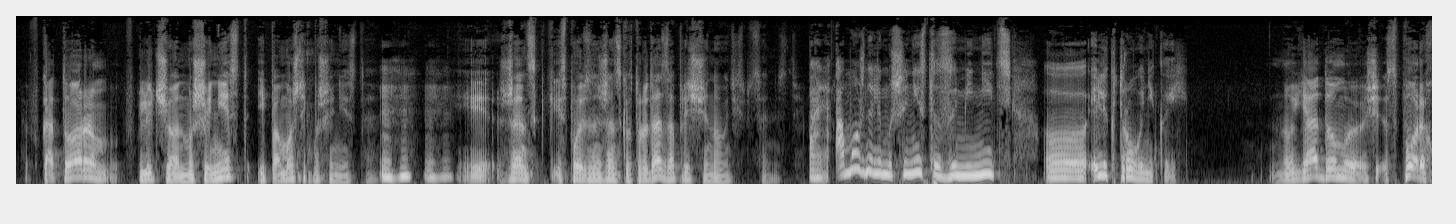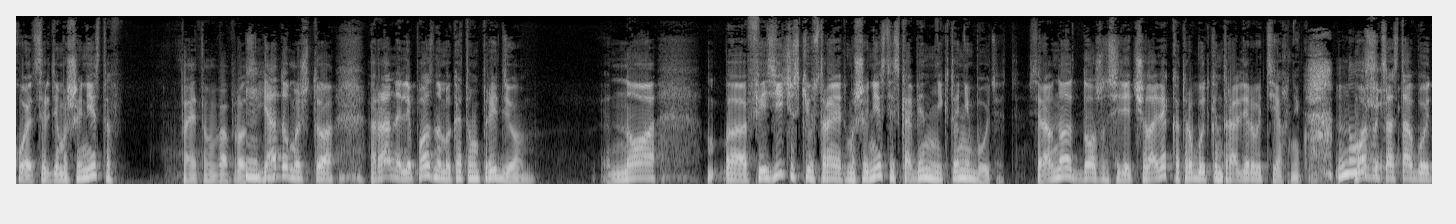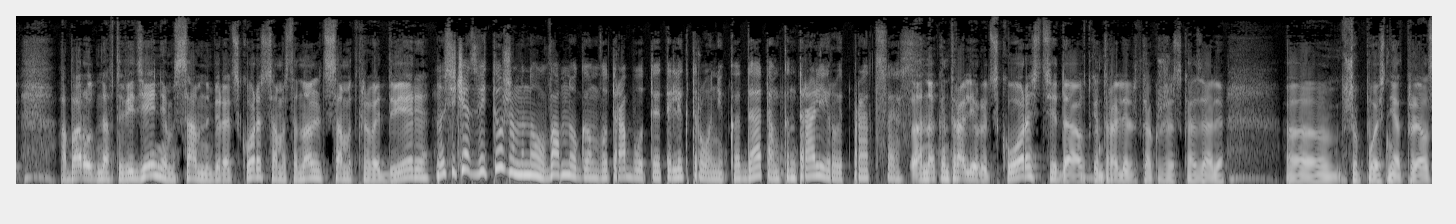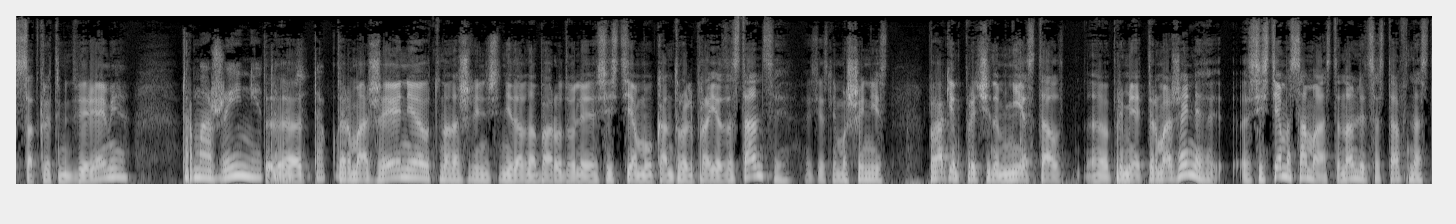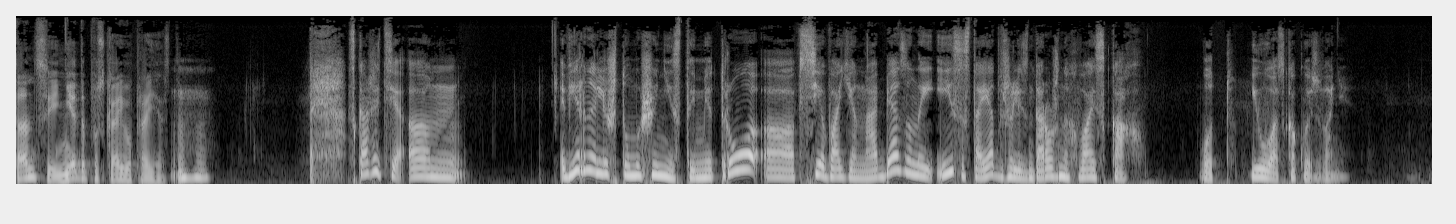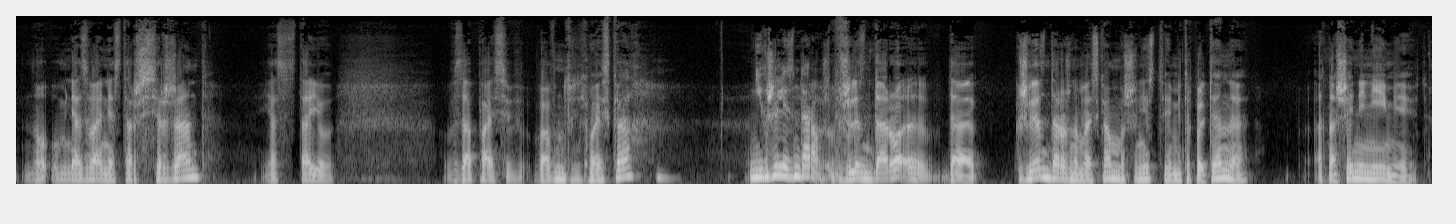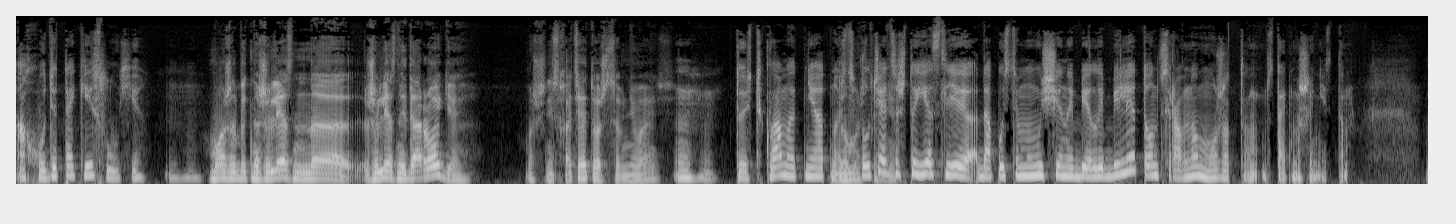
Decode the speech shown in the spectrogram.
в котором включен машинист и помощник машиниста. Мгм, мгм. И женск... использование женского труда запрещено в этих специальностях. Понятно. А можно ли машиниста заменить э, электроникой? Ну, я думаю, споры ходят среди машинистов по этому вопросу. Мгм. Я думаю, что рано или поздно мы к этому придем. Но э, физически устранять машиниста из кабины никто не будет. Все равно должен сидеть человек, который будет контролировать технику. Ну, Может быть, состав будет оборудован автоведением, сам набирать скорость, сам останавливается, сам открывать двери. Но сейчас ведь тоже много, во многом вот работает электроника, да, там контролирует процесс. Она контролирует скорости, да, вот контролирует, как уже сказали, чтобы поезд не отправился с открытыми дверями. Торможение, там Э, такое. торможение. Вот на нашей линии недавно оборудовали систему контроля проезда станции. То есть, если машинист по каким-то причинам не стал э, применять торможение, система сама останавливает состав на станции, не допуская его проезда. Скажите, эм, верно ли, что машинисты метро э, все военно обязаны и состоят в железнодорожных войсках? Вот. И у вас какое звание? Ну, у меня звание старший сержант. Я состою в запасе во внутренних войсках. Не в железнодорожных. В железнодоро... э, Да, к железнодорожным войскам машинисты метрополитена отношения не имеют. А ходят такие слухи. Может быть, на, желез... на железной дороге машинист, хотя я тоже сомневаюсь. Мгм. То есть к вам это не относится. Думаю, что Получается, нет. что, если, допустим, у мужчины белый билет, он все равно может там, стать машинистом.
